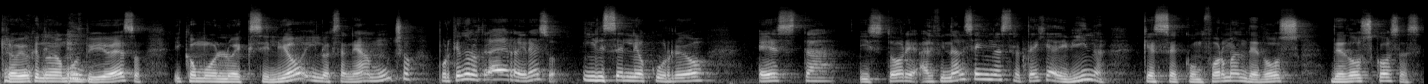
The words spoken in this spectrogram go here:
Creo yo que no hemos vivido eso. Y como lo exilió y lo extrañaba mucho, ¿por qué no lo trae de regreso? Y se le ocurrió esta historia. Al final sí hay una estrategia divina que se conforman de dos, de dos cosas.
